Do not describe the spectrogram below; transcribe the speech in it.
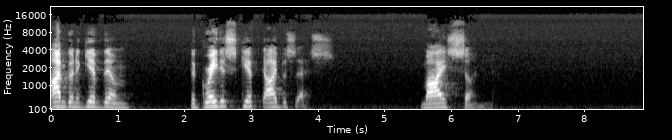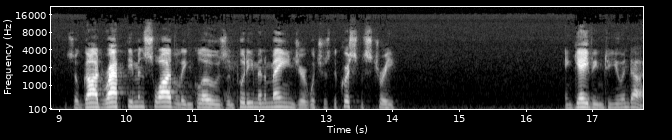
I'm going to give them the greatest gift I possess my son. So God wrapped him in swaddling clothes and put him in a manger, which was the Christmas tree, and gave him to you and I.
